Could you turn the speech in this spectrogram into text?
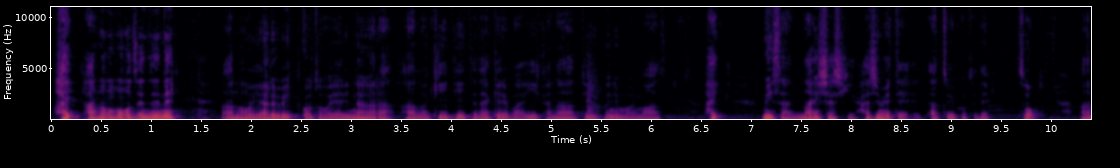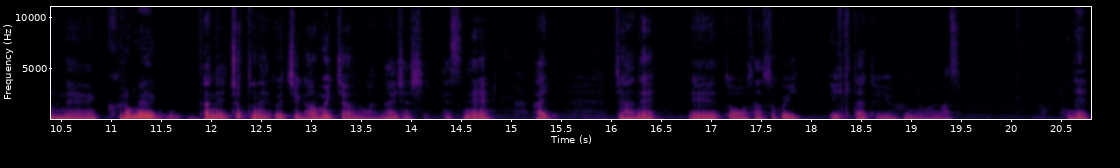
はい。あの、もう全然ね、あの、やるべきことをやりながら、あの、聞いていただければいいかなというふうに思います。はい。メイさん、内斜視初めてだということで、そう。あのね、黒目がね、ちょっとね、内側向いちゃうのが内斜視ですね。はい。じゃあね、えっ、ー、と、早速いきたいというふうに思います。で、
